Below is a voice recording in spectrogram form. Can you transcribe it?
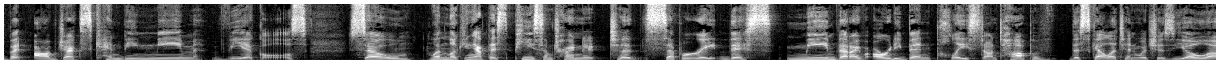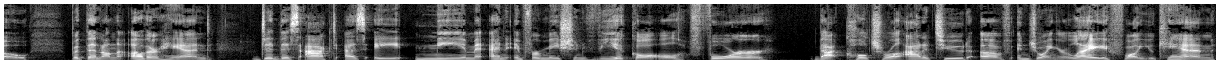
but objects can be meme vehicles. So, when looking at this piece, I'm trying to, to separate this meme that I've already been placed on top of the skeleton, which is YOLO, but then on the other hand, did this act as a meme and information vehicle for that cultural attitude of enjoying your life while you can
